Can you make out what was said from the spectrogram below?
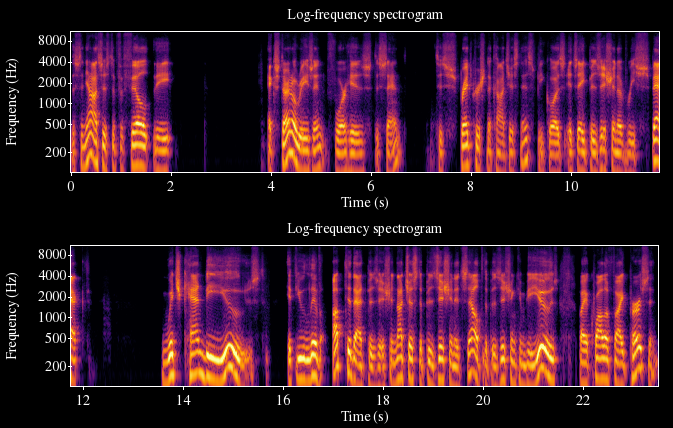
the sannyas is to fulfill the external reason for his descent to spread Krishna consciousness because it's a position of respect which can be used if you live up to that position, not just the position itself, the position can be used by a qualified person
